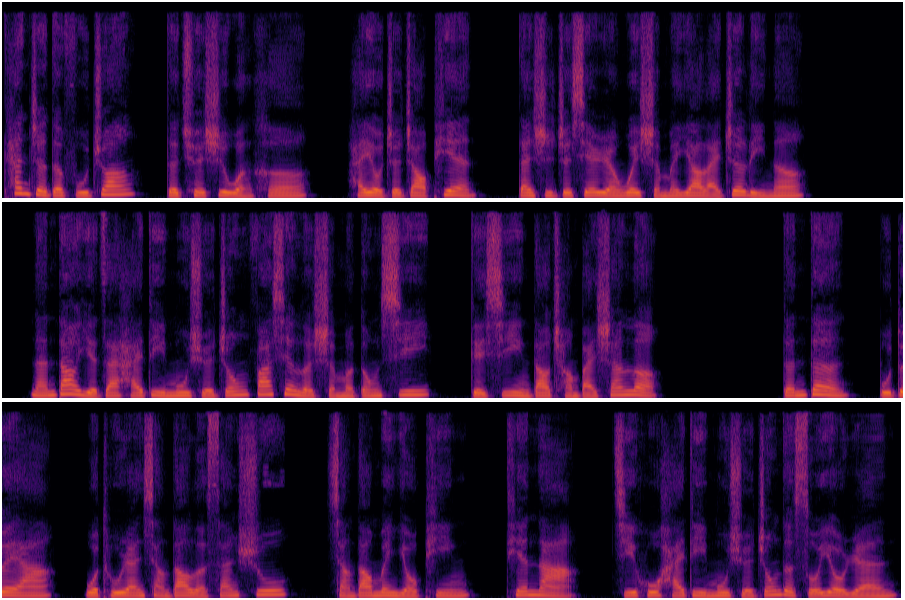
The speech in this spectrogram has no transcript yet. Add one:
看着的服装的确是吻合，还有这照片。但是这些人为什么要来这里呢？难道也在海底墓穴中发现了什么东西，给吸引到长白山了？等等，不对啊！我突然想到了三叔，想到闷油瓶。天哪！几乎海底墓穴中的所有人，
